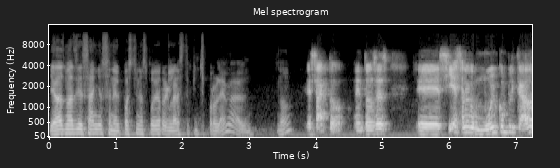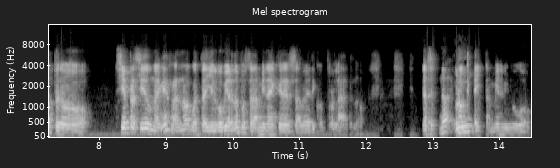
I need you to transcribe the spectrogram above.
Llevas más de 10 años en el puesto y no has podido arreglar este pinche problema, ¿no? Exacto. Entonces, eh, sí es algo muy complicado, pero siempre ha sido una guerra, ¿no? Y el gobierno, pues también hay que querer saber y controlar, ¿no? no y... también vivo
